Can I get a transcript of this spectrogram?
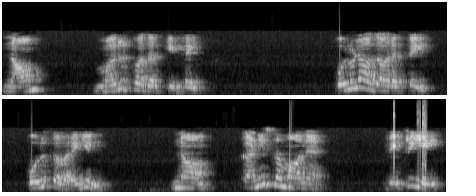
நாம் மறுப்பதற்கில்லை. பொருளாதாரத்தை பொறுத்தவரையில் நாம் கணிசமான வெற்றியை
